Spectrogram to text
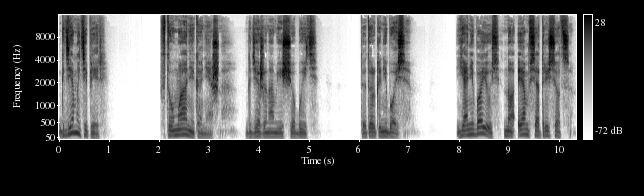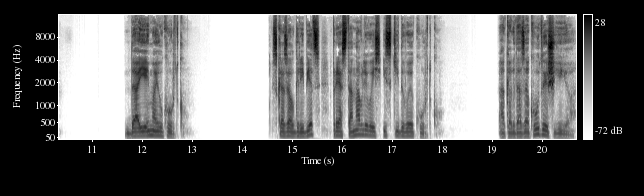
«Где мы теперь?» «В тумане, конечно. Где же нам еще быть? Ты только не бойся». «Я не боюсь, но М вся трясется. «Дай ей мою куртку», — сказал гребец, приостанавливаясь и скидывая куртку. «А когда закутаешь ее,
